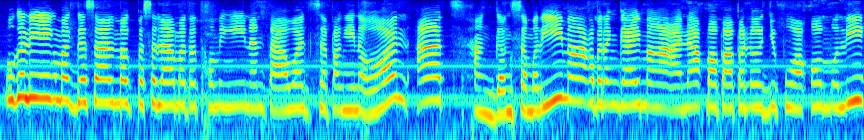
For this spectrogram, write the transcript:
Ugaling magdasal, magpasalamat at humingi ng tawad sa Panginoon. At hanggang sa muli mga kabarangay, mga anak, mapapanood niyo po ako muli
